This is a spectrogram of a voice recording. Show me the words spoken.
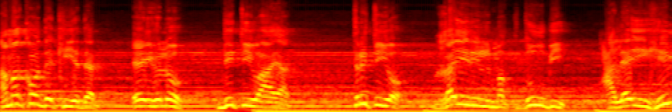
আমাকেও দেখিয়ে দেন। এই হলো দ্বিতীয় আয়াত। তৃতীয় গাইরিল মকদুবি আলাইহিম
